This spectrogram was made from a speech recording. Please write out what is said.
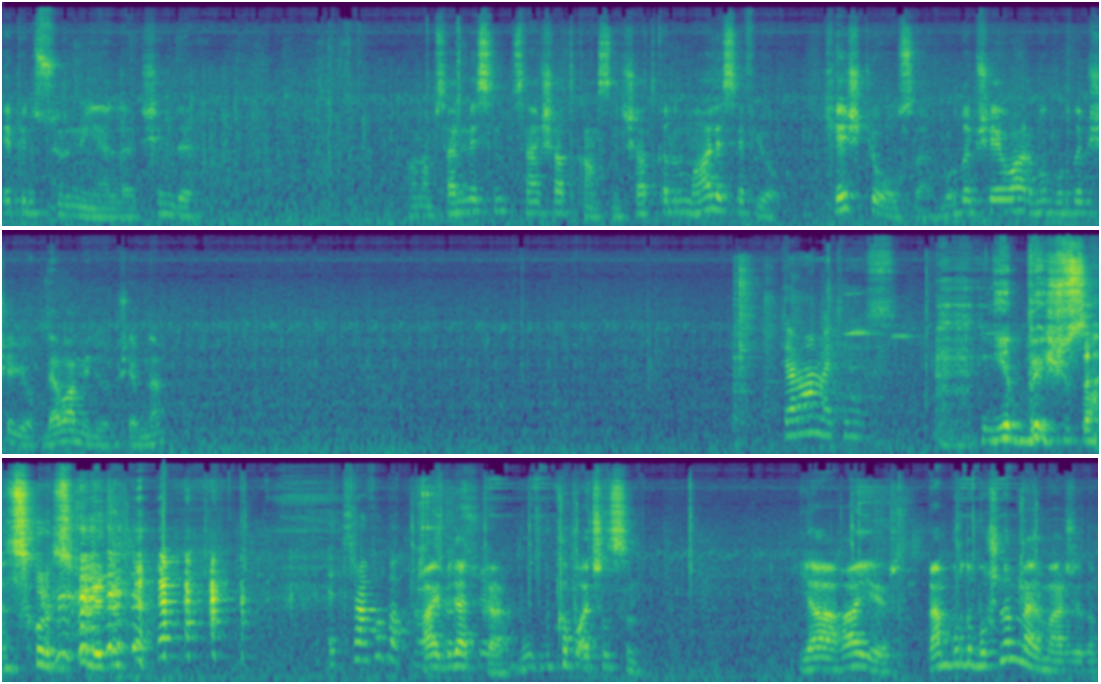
Hepiniz sürünün yerler. Şimdi. Anam sen nesin? Sen şatkansın. Şatkanın maalesef yok. Keşke olsa. Burada bir şey var mı? Burada bir şey yok. Devam ediyorum Şebnem. Devam Enes. Niye 500 saat sonra söyledin? Etrafa bakmaya hayır bir dakika. çalışıyorum. Bu, bu kapı açılsın. Ya hayır. Ben burada boşuna mı mermi harcadım?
